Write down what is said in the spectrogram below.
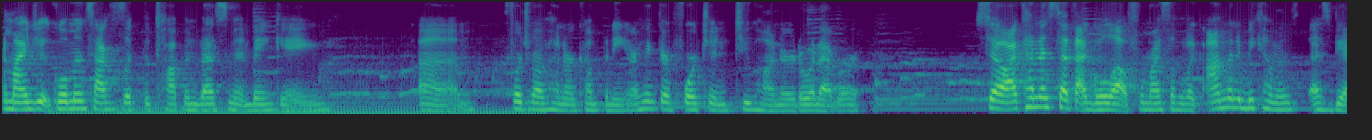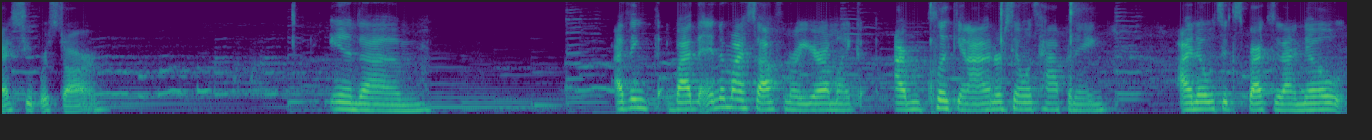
And mind you, Goldman Sachs is like the top investment banking, um, Fortune 500 company, or I think they're Fortune 200 or whatever. So I kind of set that goal out for myself. Like, I'm going to become an SBI superstar. And um, I think by the end of my sophomore year, I'm like, I'm clicking. I understand what's happening. I know what's expected. I know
